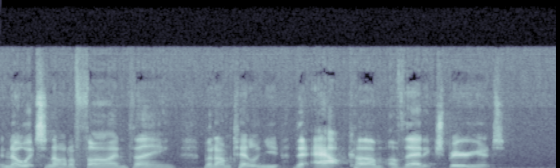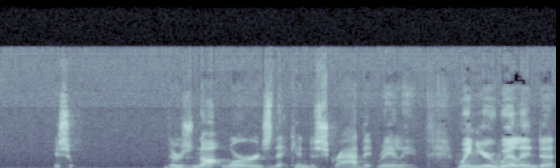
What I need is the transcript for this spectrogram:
And no, it's not a fun thing, but I'm telling you, the outcome of that experience it's, there's not words that can describe it really. When you're willing to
